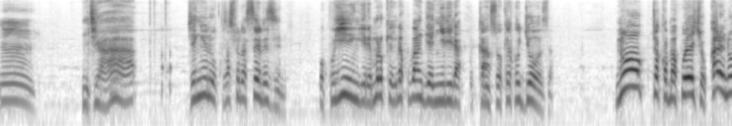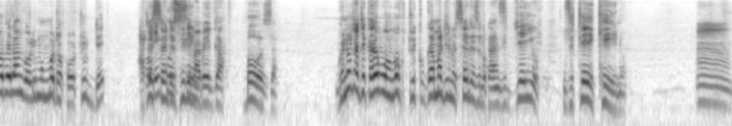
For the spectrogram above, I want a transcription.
Mm. nti aa gyengenda okusasula sente zino okuyingira emmotoka erina kubanga enyirira kansooke kujooza n'otakoma ku ekyo kale n'obeera ngaoli mu mmotoka otudde ate sente ziri mabega booza. Gwe notatekayo bwongo kugamba nti no sente zino kanzigjeyo nziteeka eno. Mm.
